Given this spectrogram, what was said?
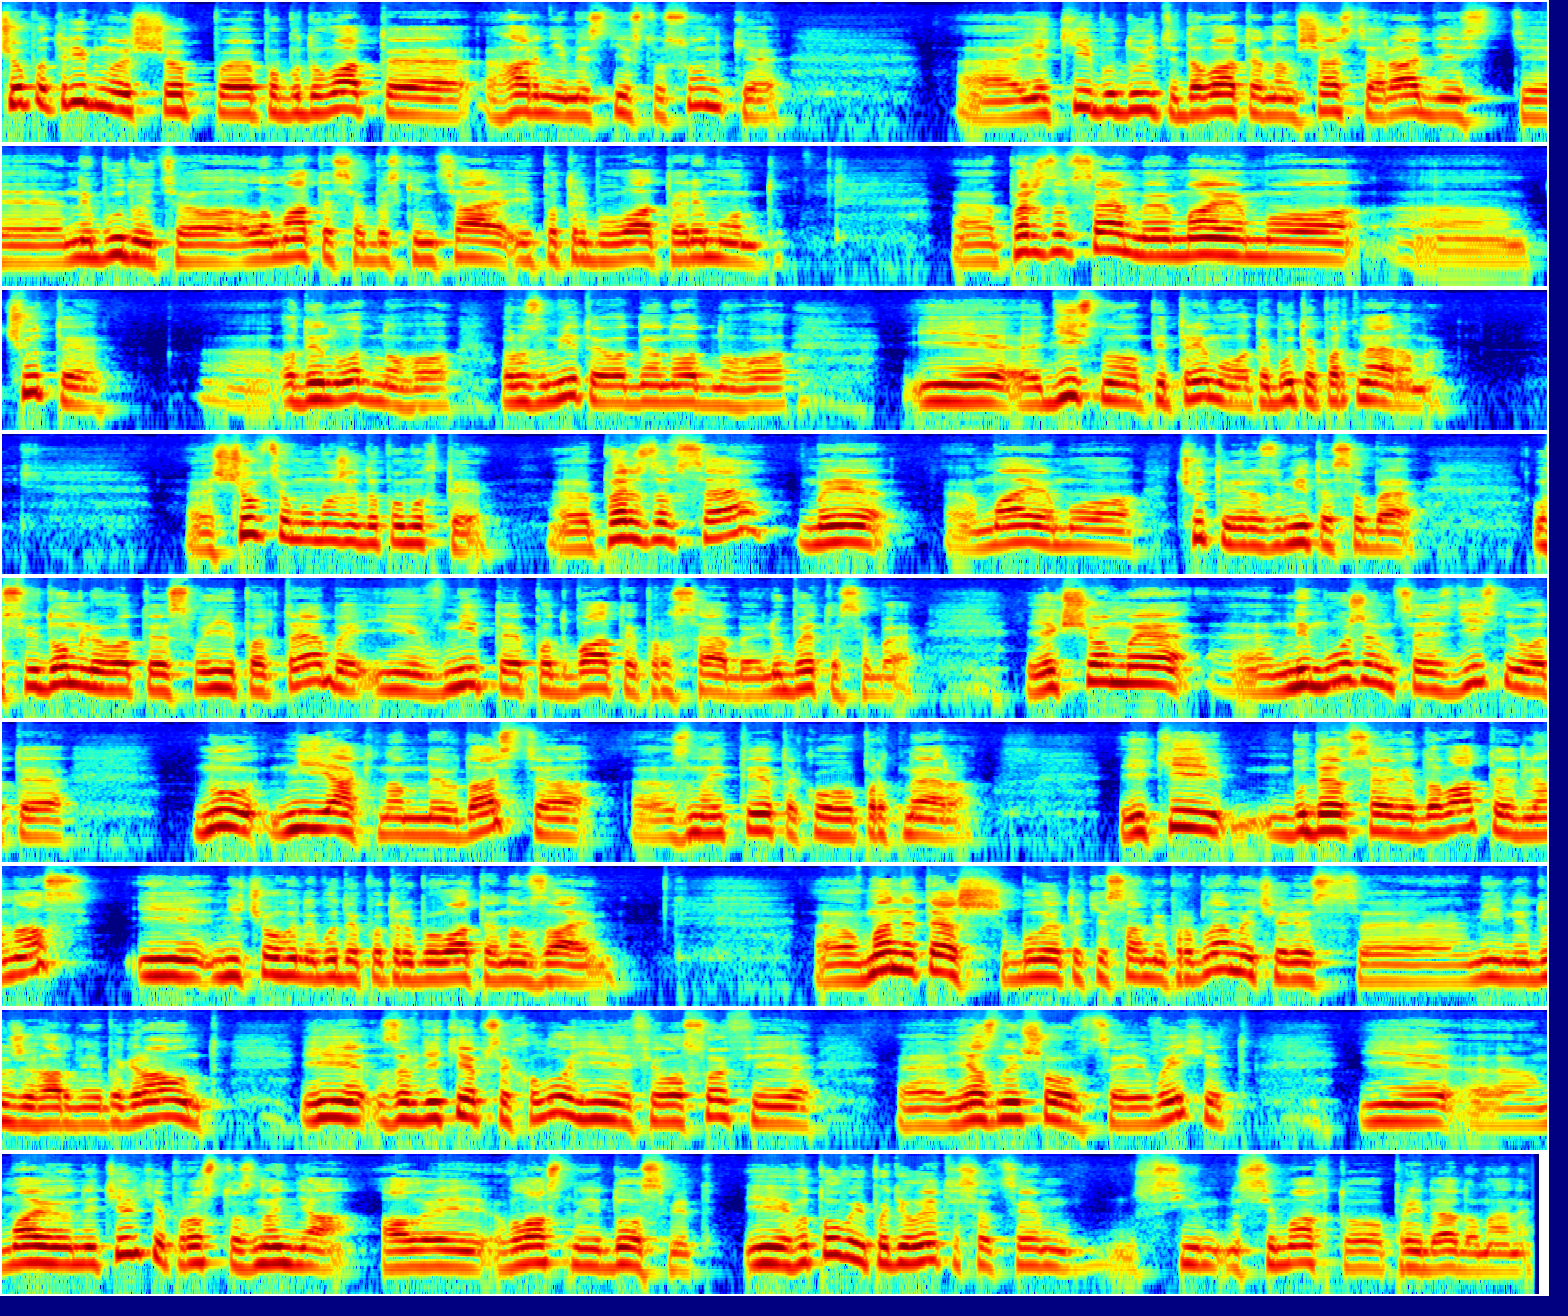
Що потрібно, щоб е, побудувати гарні міцні стосунки, е, які будуть давати нам щастя, радість, е, не будуть ламатися без кінця і потребувати ремонту? Перш за все, ми маємо чути один одного, розуміти один одного і дійсно підтримувати, бути партнерами. Що в цьому може допомогти? Перш за все, ми маємо чути і розуміти себе, усвідомлювати свої потреби і вміти подбати про себе, любити себе. Якщо ми е, не можемо це здійснювати, ну ніяк нам не вдасться е, знайти такого партнера, який буде все віддавати для нас і нічого не буде потребувати навзаєм. Е, В мене теж були такі самі проблеми через е, мій не дуже гарний бекграунд. І завдяки психології, філософії е, я знайшов цей вихід і е, маю не тільки просто знання, але й власний досвід. І готовий поділитися цим всім, всіма, хто прийде до мене.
